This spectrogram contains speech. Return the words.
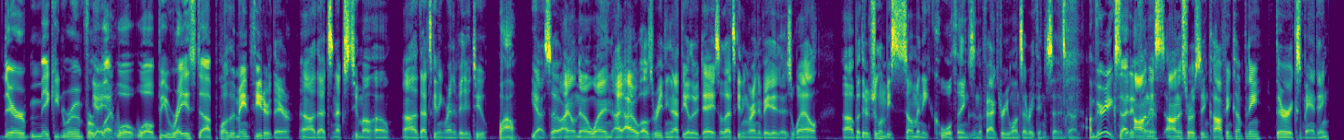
they're making room for Yeah, what yeah. will will be raised up. Well, the main theater there, uh, that's next to Mojo, uh, that's getting renovated too. Wow. Yeah, so I don't know when I, I was reading that the other day. So that's getting renovated as well. Uh, but there's going to be so many cool things in the factory once everything's said and done. I'm very excited. for it. Honest, Honest Roasting Coffee Company, they're expanding.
